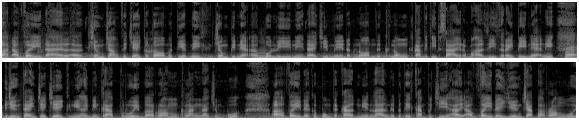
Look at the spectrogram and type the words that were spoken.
បាទអ្វីដែលខ្ញុំចង់ទៅជែកបន្តមកទៀតនេះខ្ញុំពីអ្នកពូលីនេះដែលជាមេដឹកនាំនៅក្នុងកម្មវិធីផ្សាយរបស់អាស៊ីសេរីពីរអ្នកនេះយើងតែងជជែកគ្នាហើយមានការព្រួយបារម្ភខ្លាំងណាស់ចំពោះអ្វីដែលកំពុងតែកើតមានឡើងនៅប្រទេសកម្ពុជាហើយអ្វីដែលយើងចាប់អារម្មណ៍មួយ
